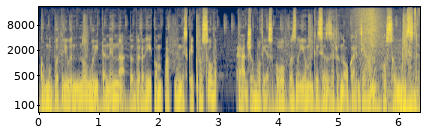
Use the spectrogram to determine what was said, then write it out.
Кому потрібен новий та не надто дорогий компактний міський кросовер, раджу обов'язково познайомитися з Renault Кардіан особисто.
